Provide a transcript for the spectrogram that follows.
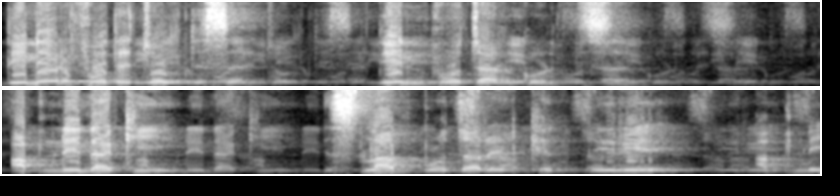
দিনের পথে চলতেছেন, দিন প্রচার করতেছেন। আপনি নাকি ইসলাম প্রচারের ক্ষেত্রে আপনি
